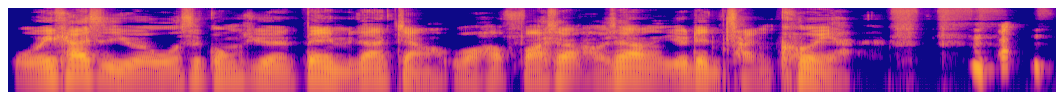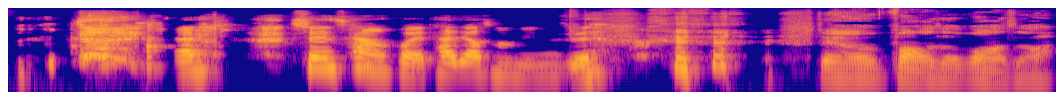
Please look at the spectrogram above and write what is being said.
我一开始以为我是工具人，被你们这样讲，我好好像好像有点惭愧啊。先忏悔，他叫什么名字？对啊，不好说，不好说。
